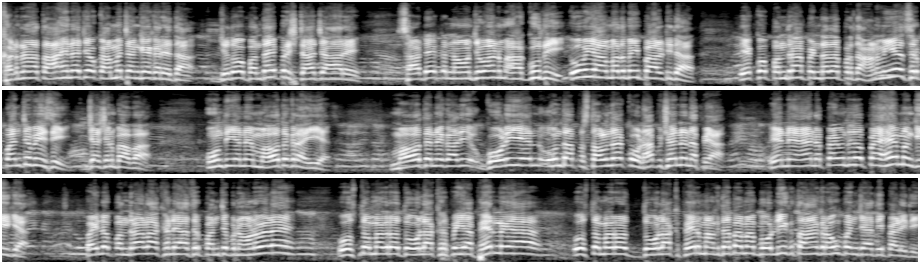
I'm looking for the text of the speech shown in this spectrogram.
ਖੜਨਾ ਤਾਂ ਹੈ ਨਾ ਜੋ ਕੰਮ ਚੰਗੇ ਕਰੇ ਤਾਂ। ਜਦੋਂ ਬੰਦਾ ਹੀ ਭ੍ਰਿਸ਼ਟਾਚਾਰ ਹੈ ਸਾਡੇ ਇੱਕ ਨੌਜਵਾਨ ਆਗੂ ਦੀ ਉਹ ਵੀ ਆਮ ਆਦਮੀ ਪਾਰਟੀ ਦਾ। ਇੱਕ ਉਹ 15 ਪਿੰਡਾਂ ਦਾ ਪ੍ਰਧਾਨ ਵੀ ਹੈ ਸਰਪੰਚ ਵੀ ਸੀ ਜਸ਼ਨ ਬਾਬਾ ਉਹਦੀ ਇਹਨੇ ਮੌਤ ਕਰਾਈ ਹੈ। ਮੌਤ ਇਹਨੇ ਕਾਦੀ ਗੋਲੀ ਉਹਦਾ ਪਿਸਤੌਲ ਦਾ ਘੋੜਾ ਪਿੱਛੇ ਇਹਨੇ ਨੱਪਿਆ। ਇਹਨੇ ਐ ਨੱਪਿਆ ਵੀ ਪੈਸੇ ਮੰਗੀ ਗਿਆ। ਪਹਿਲਾਂ 15 ਲੱਖ ਲਿਆ ਸਰਪੰਚ ਬਣਾਉਣ ਵੇਲੇ। ਉਸ ਤੋਂ ਮਗਰੋਂ 2 ਲੱਖ ਰੁਪਈਆ ਫਿਰ ਲਿਆ ਉਸ ਤੋਂ ਮਗਰੋਂ 2 ਲੱਖ ਫਿਰ ਮੰਗਦਾ ਪਿਆ। ਮੈਂ ਬੋਲੀ ਤਾਂ ਕਰਾਉਂ ਪੰਚਾਇਤੀ ਪੈਲੀ ਦੀ।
